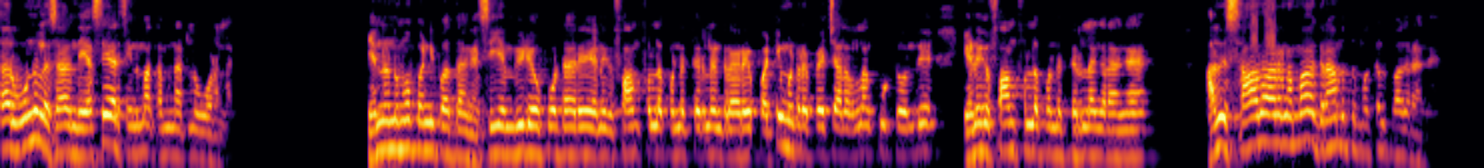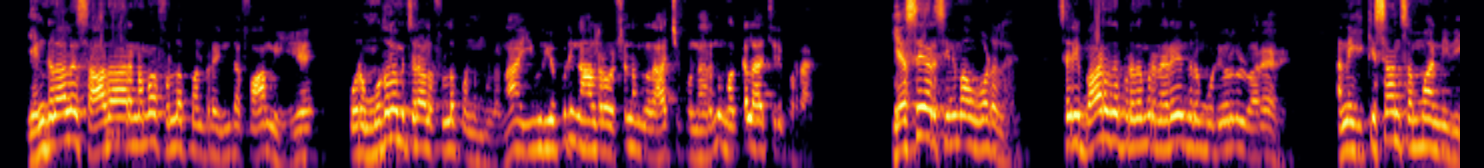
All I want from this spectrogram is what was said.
சார் ஒன்றும் இல்லை சார் இந்த எஸ்ஐஆர் சினிமா தமிழ்நாட்டில் ஓடலை. என்னென்னமோ பண்ணி பார்த்தாங்க. சிஎம் வீடியோ போட்டாரு எனக்கு ஃபார்ம் ஃபுல்லப் பண்ண தெரிலன்றாரு பட்டிமன்ற பேச்சாளர்லாம் கூப்பிட்டு வந்து எனக்கு ஃபார்ம் ஃபுல்லப் பண்ண தெரிலங்கிறாங்க அது சாதாரணமாக கிராமத்து மக்கள் பார்க்குறாங்க. எங்களால் சாதாரணமாக ஃபுல்லப் பண்ணுற இந்த ஃபார்மையே ஒரு முதலமைச்சரால் ஃபுல்லப் பண்ண முடியலன்னா இவர் எப்படி நாலரை வருஷம் நம்மளை ஆட்சி பண்ணாருன்னு மக்கள் ஆச்சரியப்படுறாங்க. எஸ்ஐஆர் சினிமா ஓடலை. சரி பாரத பிரதமர் நரேந்திர மோடி அவர்கள் வராரு. அன்னைக்கு கிசான் சம்மான் நிதி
